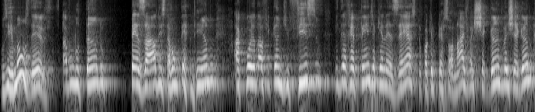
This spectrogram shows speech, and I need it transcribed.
os irmãos deles estavam lutando pesado e estavam perdendo, a coisa estava ficando difícil, e de repente aquele exército com aquele personagem vai chegando, vai chegando,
